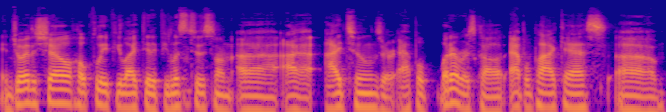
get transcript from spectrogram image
enjoy the show. Hopefully, if you liked it, if you listen to this on uh, iTunes or Apple, whatever it's called, Apple Podcasts, um,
